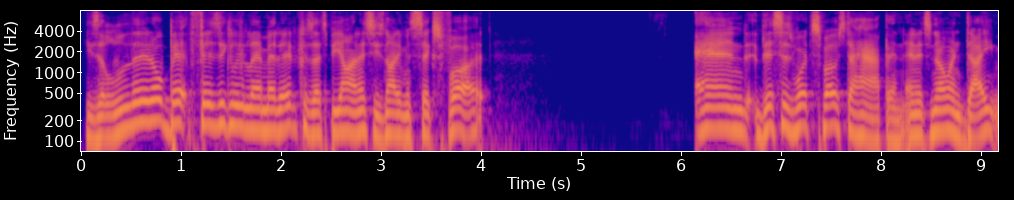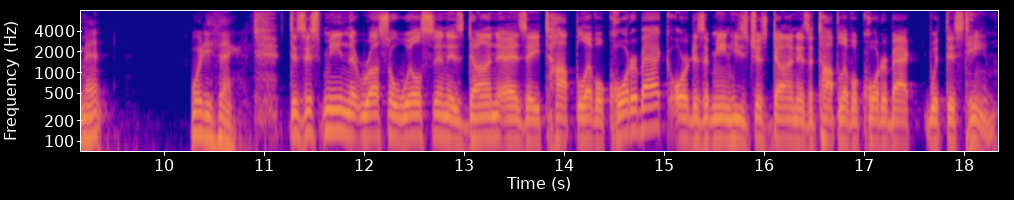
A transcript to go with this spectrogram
He's a little bit physically limited because let's be honest, he's not even six foot. And this is what's supposed to happen. And it's no indictment What do you think? Does this mean that Russell Wilson is done as a top level quarterback, or does it mean he's just done as a top level quarterback with this team?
